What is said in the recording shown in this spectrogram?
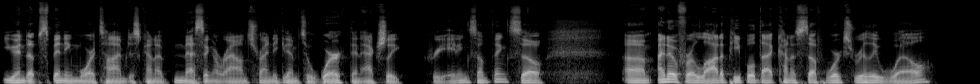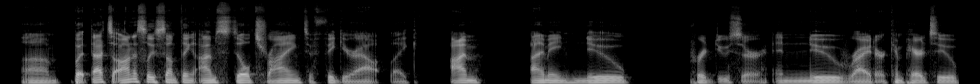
you end up spending more time just kind of messing around trying to get them to work than actually creating something. So um, I know for a lot of people that kind of stuff works really well. Um, but that's honestly something I'm still trying to figure out. Like I'm I'm a new producer and new writer compared to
